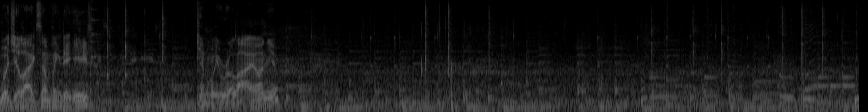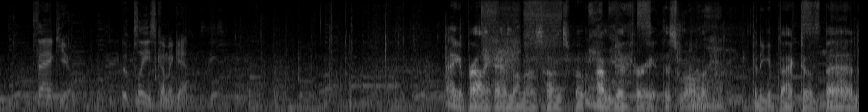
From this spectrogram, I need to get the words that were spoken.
Would you like something to eat? Can we rely on you? Thank you. Please come again. I could probably handle those hunts, but I'm good for eight this moment. Gotta get back to a bed.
